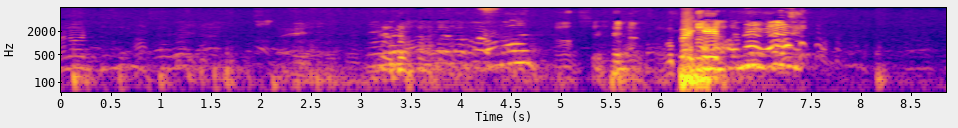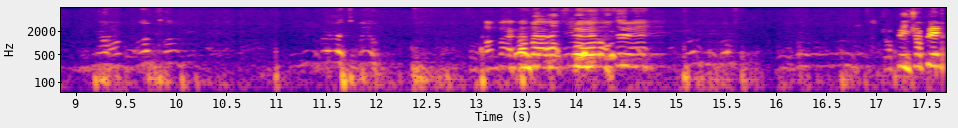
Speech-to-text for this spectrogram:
Man on. Oh, shit. We'll play, kid. Come back. Let's do it. Let's it. Drop in, drop in.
